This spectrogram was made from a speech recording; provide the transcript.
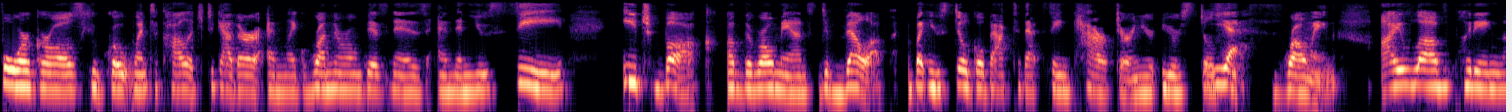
four girls who go went to college together and like run their own business and then you see each book of the romance develop but you still go back to that same character and you're you're still yes. growing i love putting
